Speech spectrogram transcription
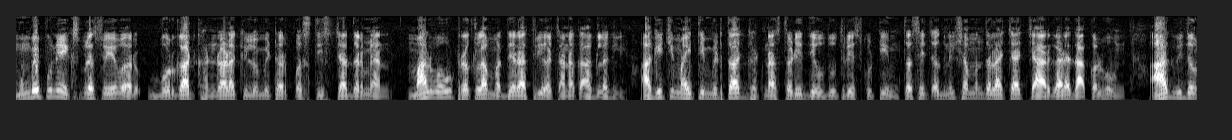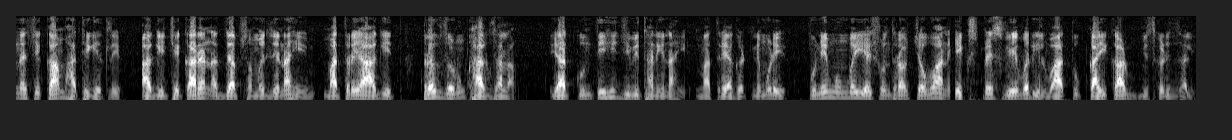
मुंबई पुणे एक्सप्रेसवेवर बोरघाट खंडाळा किलोमीटर पस्तीसच्या दरम्यान मालवाहू ट्रकला मध्यरात्री अचानक आग लागली. आगीची माहिती मिळताच घटनास्थळी देवदूत रेस्क्यू टीम तसेच अग्निशमन दलाच्या चार गाड्या दाखल होऊन आग विझवण्याचे काम हाती घेतले. आगीचे कारण अद्याप समजले नाही मात्र या आगीत ट्रक जळून खाक झाला. यात कोणतीही जीवितहानी नाही मात्र या घटनेमुळे पुणे मुंबई यशवंतराव चव्हाण एक्सप्रेस वेवरील वाहतूक काही काळ विस्कळीत झाली.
